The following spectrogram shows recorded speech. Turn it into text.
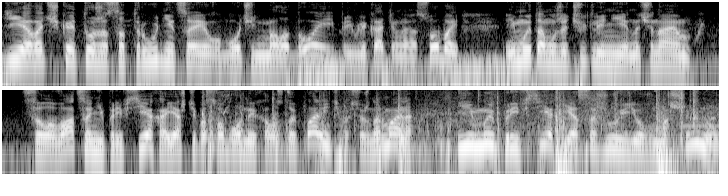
девочкой, тоже сотрудницей, очень молодой, привлекательной особой. И мы там уже чуть ли не начинаем целоваться не при всех, а я ж типа свободный холостой парень, типа все же нормально. И мы при всех, я сажу ее в машину,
